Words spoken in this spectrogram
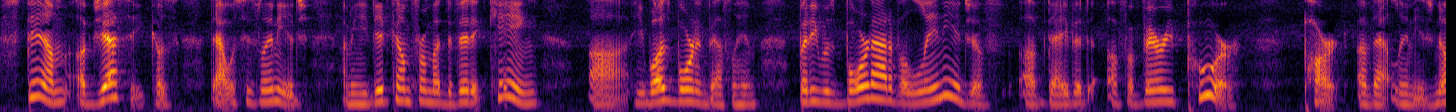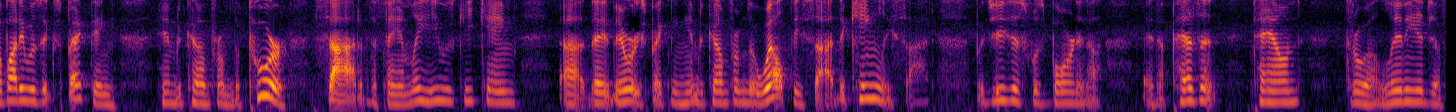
stem of Jesse because that was his lineage. I mean, he did come from a Davidic king. Uh, he was born in Bethlehem, but he was born out of a lineage of, of David of a very poor part of that lineage. Nobody was expecting him to come from the poor side of the family. He was he came uh, they, they were expecting him to come from the wealthy side, the kingly side. But Jesus was born in a in a peasant town through a lineage of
